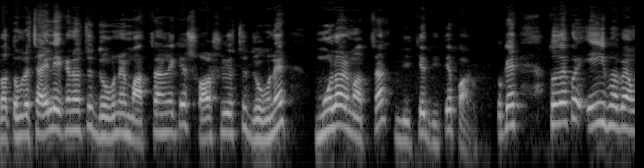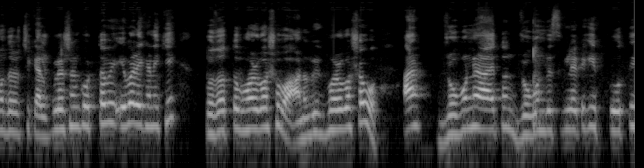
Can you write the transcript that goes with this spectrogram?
বা তোমরা চাইলে এখানে হচ্ছে দ্রবণের মাত্রা না লিখে সরাসরি হচ্ছে দ্রবণের মোলার মাত্রা লিখে দিতে পারো। ওকে তো দেখো, এইভাবে আমাদের হচ্ছে ক্যালকুলেশন করতে হবে। এবার এখানে কি? প্রদত্ত ভর বসাবো, আণবিক ভর বসাবো। আর দ্রবণের আয়তন, দ্রবণ বেসিক্যালি এটা কি? প্রতি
